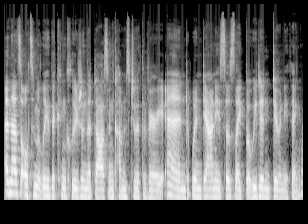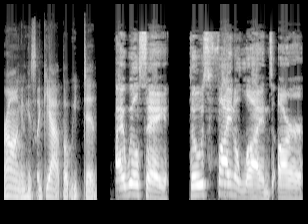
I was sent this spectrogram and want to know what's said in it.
And that's ultimately the conclusion that Dawson comes to at the very end when Downey says, like, but we didn't do anything wrong. And he's like, yeah, but we did. I will say, those final lines are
